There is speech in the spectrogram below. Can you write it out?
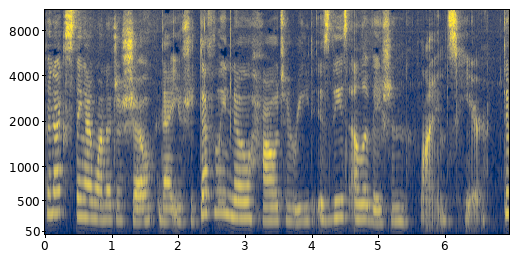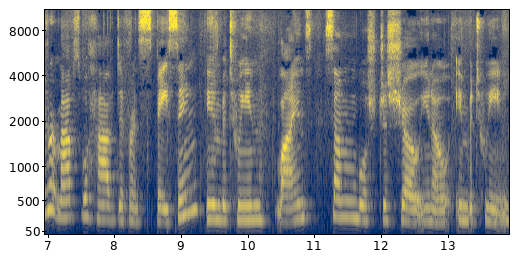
The next thing I wanted to show that you should definitely know how to read is these elevation lines here. Different maps will have different spacing in between lines. Some will just show, you know, in between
